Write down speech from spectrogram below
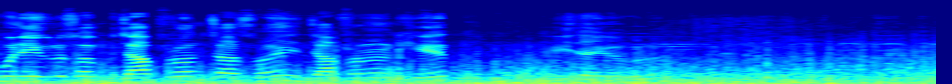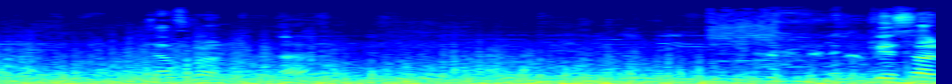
দেখুন এগুলো সব জাফরান চাষ হয়, জাফরানের ক্ষেত, এই জায়গাগুলো। জাফরান হ্যাঁ? কেশর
